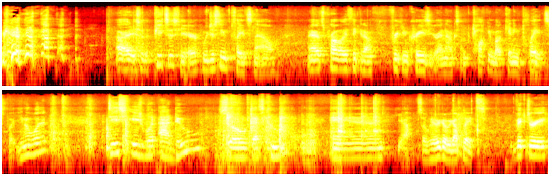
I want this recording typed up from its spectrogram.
Alrighty, so the pizza's here. We just need plates now. My dad's probably thinking I'm freaking crazy right now because I'm talking about getting plates, but you know what? This is what I do, so that's cool. And yeah, so here we go. We got plates. Victory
